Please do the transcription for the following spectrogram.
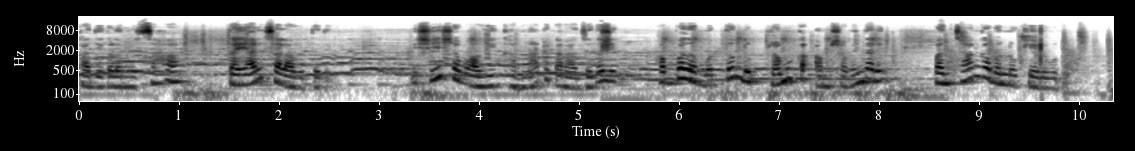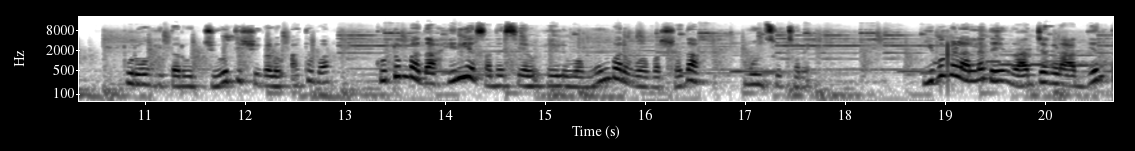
ಖಾದ್ಯಗಳನ್ನು ಸಹ ತಯಾರಿಸಲಾಗುತ್ತದೆ. ವಿಶೇಷವಾಗಿ ಕರ್ನಾಟಕ ರಾಜ್ಯದಲ್ಲಿ ಹಬ್ಬದ ಮತ್ತೊಂದು ಪ್ರಮುಖ ಅಂಶವೆಂದರೆ ಪಂಚಾಂಗವನ್ನು ಕೇಳುವುದು. ಪುರೋಹಿತರು, ಜ್ಯೋತಿಷಿಗಳು ಅಥವಾ ಕುಟುಂಬದ ಹಿರಿಯ ಸದಸ್ಯರು ಹೇಳುವ ಮುಂಬರುವ ವರ್ಷದ ಮುನ್ಸೂಚನೆ. ಇವುಗಳಲ್ಲದೆ ರಾಜ್ಯಗಳಾದ್ಯಂತ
